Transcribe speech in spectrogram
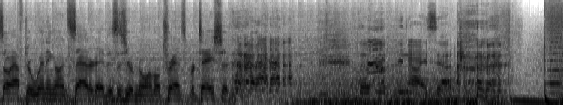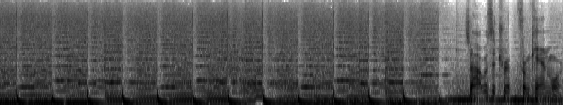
So after winning on Saturday, this is your normal transportation. that would be nice, yeah. so how was the trip from Canmore?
